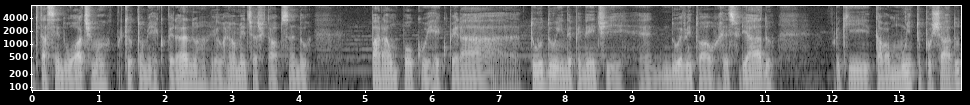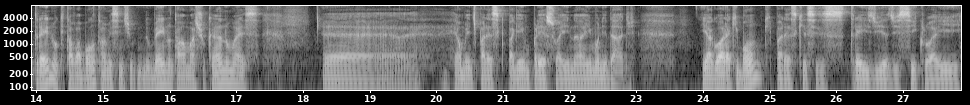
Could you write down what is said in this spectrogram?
o que está sendo ótimo, porque eu estou me recuperando. Eu realmente acho que estava precisando parar um pouco e recuperar tudo, independente é, do eventual resfriado, porque estava muito puxado o treino, o que estava bom, estava me sentindo bem, não estava machucando, mas é, realmente parece que paguei um preço aí na imunidade. E agora que bom, que parece que esses três dias de ciclo aí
